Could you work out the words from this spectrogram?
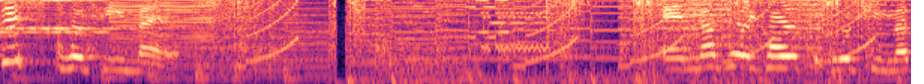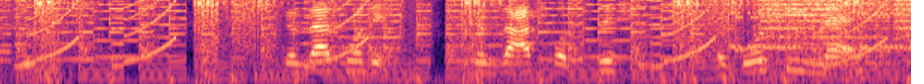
this glitchy mess. And that's why I call it the glitchy mess Because that's what it, because that's what this is, a glitchy mess.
